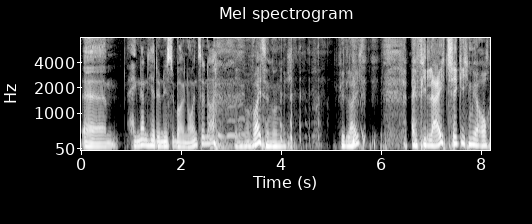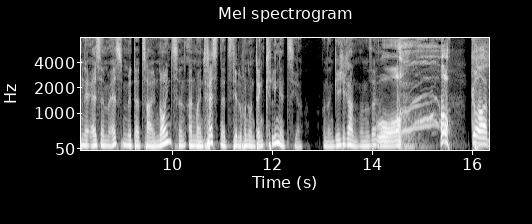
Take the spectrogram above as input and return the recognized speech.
Ähm, hängen dann hier demnächst überall 19er? weiß ich noch nicht. Vielleicht. Äh, vielleicht schicke ich mir auch eine SMS mit der Zahl 19 an mein Festnetztelefon und dann klingelt es hier. Und dann gehe ich ran und dann sage ich, Oh, oh Gott.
